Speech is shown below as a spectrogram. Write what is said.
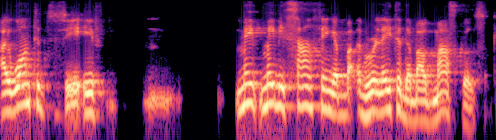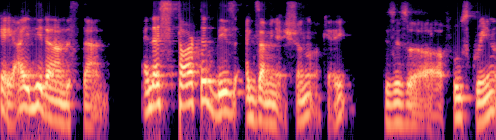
I wanted to see if maybe something about, related about muscles. Okay, I didn't understand. And I started this examination. Okay, this is a full screen,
